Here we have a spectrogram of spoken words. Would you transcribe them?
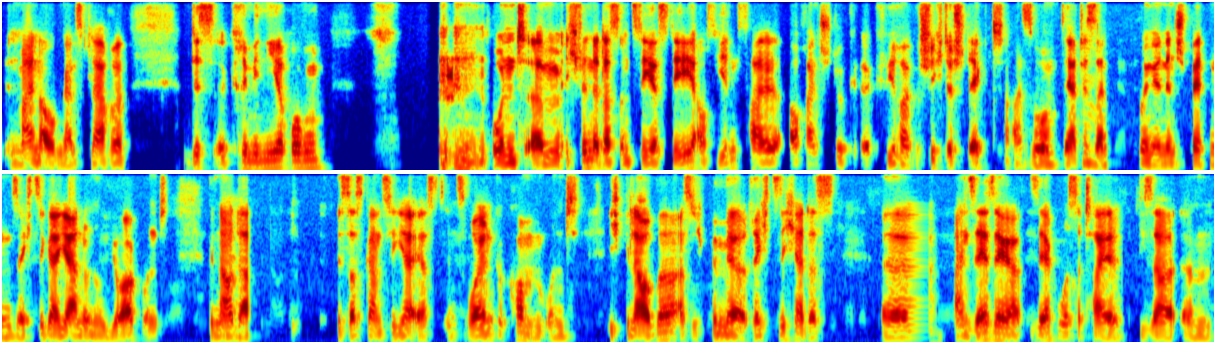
in meinen Augen ganz klare Diskriminierung. Und ähm, ich finde, dass im CSD auf jeden Fall auch ein Stück äh, queerer Geschichte steckt. Also der hatte mhm. seine Ursprünge in den späten 60er Jahren in New York und genau da ist das Ganze ja erst ins Rollen gekommen. Und ich glaube, also ich bin mir recht sicher, dass äh, ein sehr, sehr, sehr großer Teil dieser ähm,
